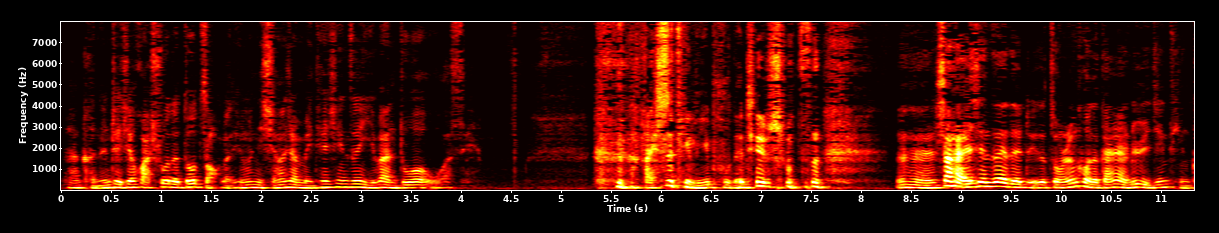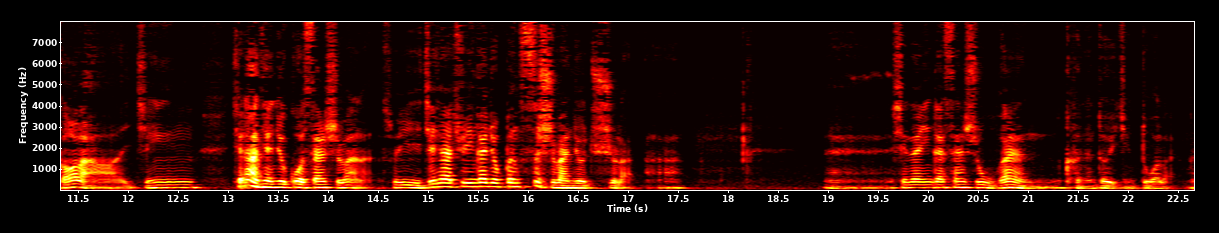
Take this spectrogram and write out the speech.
但可能这些话说的都早了，因为你想想，每天新增一万多，哇塞，还是挺离谱的这数字。嗯，上海现在的这个总人口的感染率已经挺高了啊，已经前两天就过三十万了，所以接下去应该就奔四十万就去了啊。嗯，现在应该三十五万可能都已经多了啊。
